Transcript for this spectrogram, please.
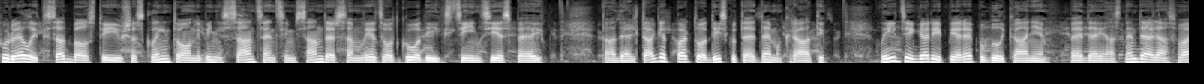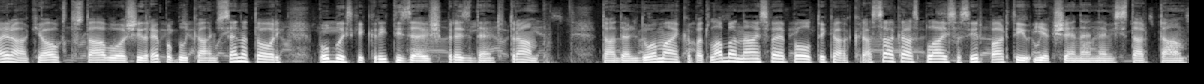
kuru elites atbalstījušas Klintoni viņas sācensim Sandersam liedzot godīgas cīņas iespēju. Tādēļ tagad par to diskutē demokrāti. Līdzīgi arī pie republikāņiem. Pēdējās nedēļās vairāki augstu stāvoši republikāņu senatori publiski kritizējuši prezidentu Trumpu. Tādēļ domāju, ka pat labā ASV politikā krasākās plaisas ir partiju iekšienē, nevis starp tām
